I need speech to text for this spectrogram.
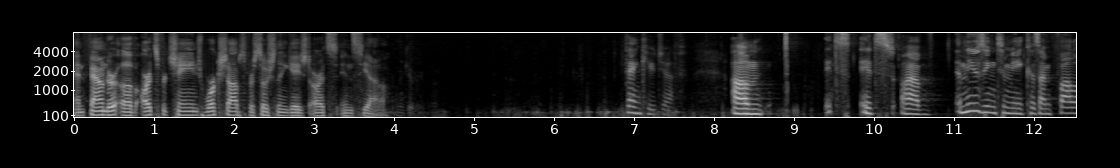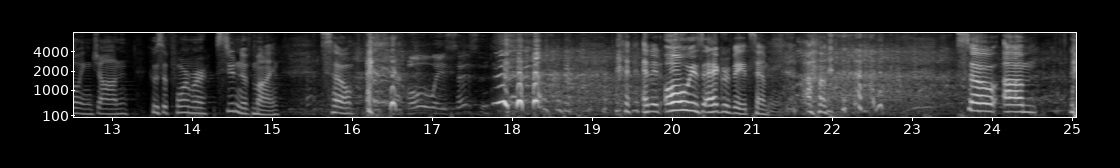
and founder of Arts for Change workshops for socially engaged arts in Seattle. Thank you, Jeff. Um, it's it's uh, amusing to me because I'm following John, who's a former student of mine. So. always says this. and it always aggravates him. Um, so, um,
